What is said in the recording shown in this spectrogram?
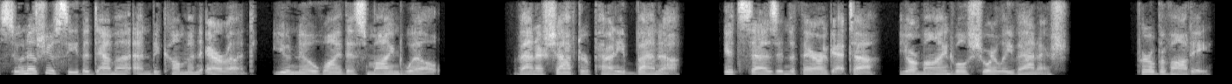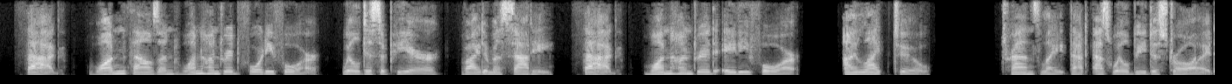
Soon as you see the Dhamma and become an arhat, you know why this mind will vanish after Parinibbana. It says in the Theragatha, your mind will surely vanish. Prabhavati, Thag, 1144, will disappear, Vitamasati, Thag, 184. I like to translate that as will be destroyed.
